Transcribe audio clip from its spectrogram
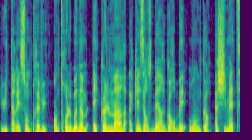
Huit arrêts sont prévus entre le Bonhomme et Colmar, à Kaisersberg, Gorbet ou encore à Chimette.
